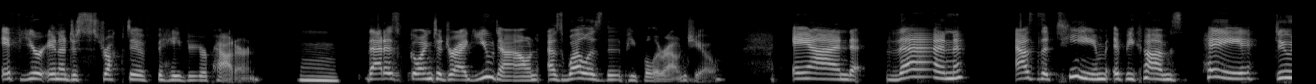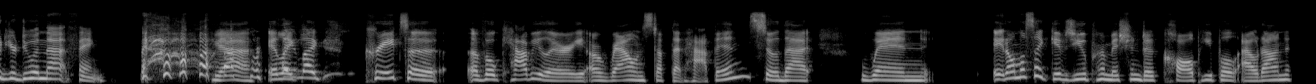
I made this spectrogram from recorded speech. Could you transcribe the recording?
if you're in a destructive behavior pattern Mm. that is going to drag you down as well as the people around you. And then as the team, it becomes, hey, dude, you're doing that thing. Yeah. It like, like creates a, a vocabulary around stuff that happens so that when it almost like gives you permission to call people out on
